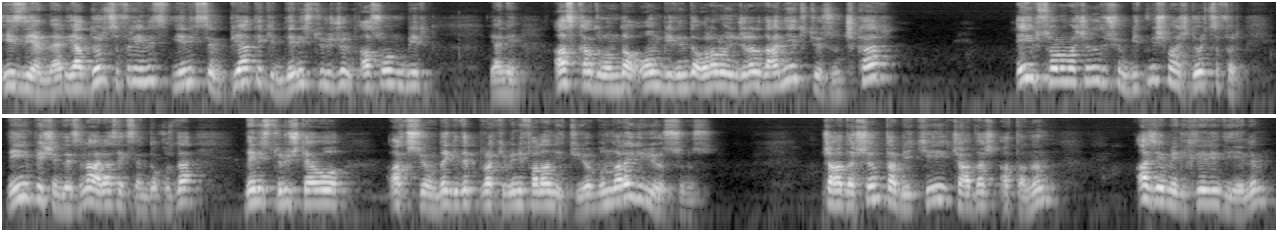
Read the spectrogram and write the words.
izleyenler ya 4-0 yenik, yeniksin. Piatek'in, Deniz Türücün, Ason bir yani az kadronda 11'inde olan oyuncuları daha niye tutuyorsun? Çıkar. Eyüp soru maçını düşün. Bitmiş maç 4-0. Neyin peşindesin? Hala 89'da Deniz Türüç de o aksiyonda gidip rakibini falan itiyor. Bunlara giriyorsunuz. Çağdaş'ın tabii ki Çağdaş Atan'ın acemilikleri diyelim.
